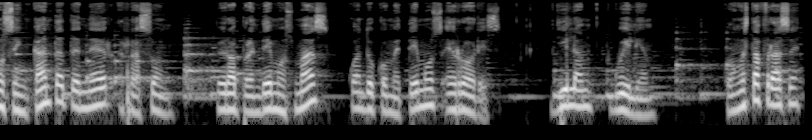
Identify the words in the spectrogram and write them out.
Nos encanta tener razón, pero aprendemos más cuando cometemos errores. Dylan William. Con esta frase,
